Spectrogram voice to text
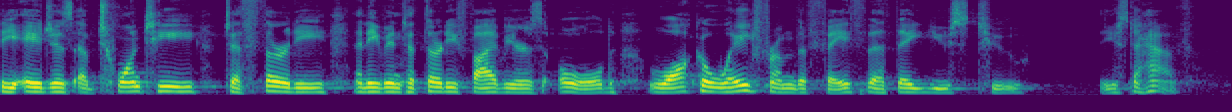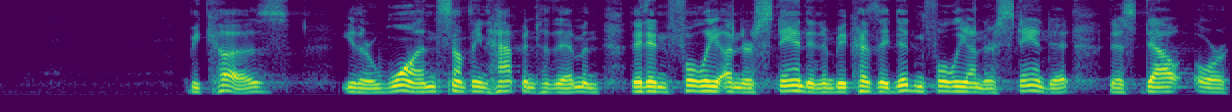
the ages of 20 to 30 and even to 35 years old walk away from the faith that they used to, they used to have. Because either one, something happened to them and they didn't fully understand it. And because they didn't fully understand it, this doubt or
